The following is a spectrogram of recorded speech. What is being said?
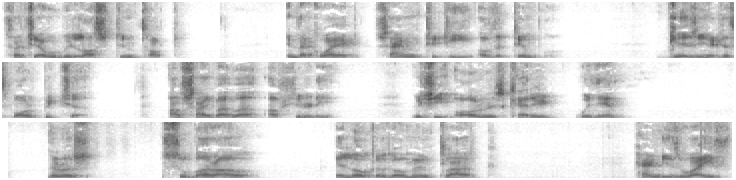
Satya would be lost in thought. In the quiet sanctity of the temple, gazing at a small picture of Sai Baba of Shirdi, which he always carried with him. There was Subbarao, a local government clerk, and his wife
